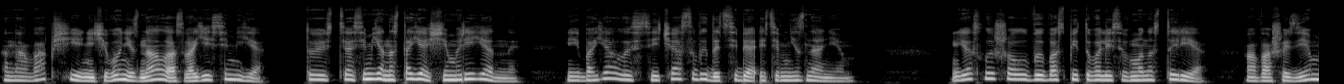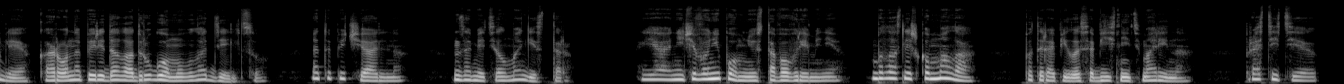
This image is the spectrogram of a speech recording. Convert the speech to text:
Она вообще ничего не знала о своей семье, то есть о семье настоящей Мариенны, и боялась сейчас выдать себя этим незнанием. «Я слышал, вы воспитывались в монастыре, а ваши земли корона передала другому владельцу. Это печально», — заметил магистр. «Я ничего не помню из того времени. Была слишком мала», — поторопилась объяснить Марина. «Простите,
